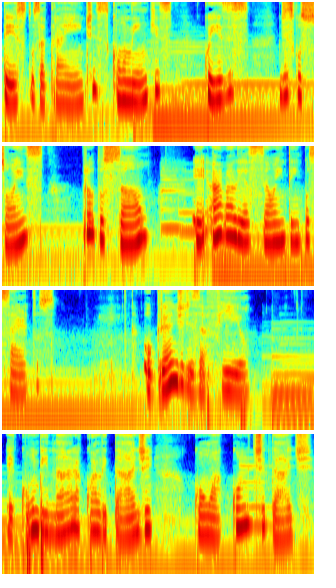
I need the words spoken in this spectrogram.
textos atraentes com links, quizzes, discussões, produção e avaliação em tempos certos. O grande desafio é combinar a qualidade com a quantidade.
